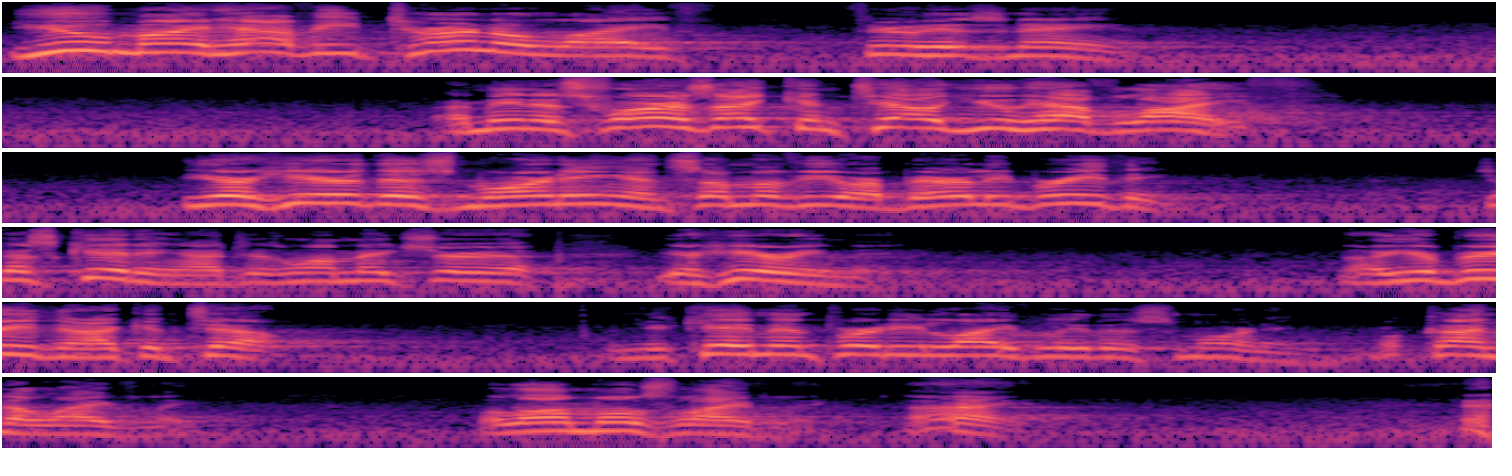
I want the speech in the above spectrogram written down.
You might have eternal life through his name. I mean, as far as I can tell, you have life. You're here this morning, and some of you are barely breathing. Just kidding. I just want to make sure you're hearing me. No, you're breathing, I can tell. And you came in pretty lively this morning. What kind of lively? Well, almost lively. All right.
